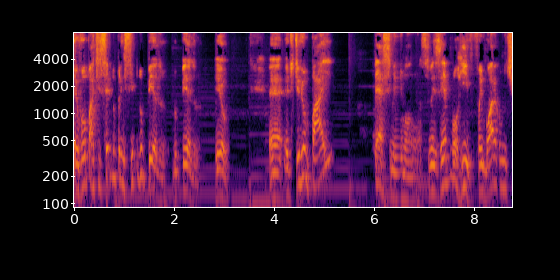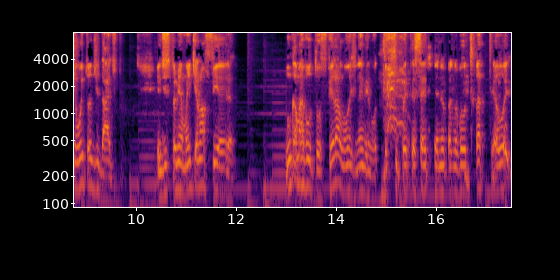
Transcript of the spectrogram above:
eu vou partir sempre do princípio do Pedro. Do Pedro, eu. É, eu tive um pai péssimo, irmão. Assim, um exemplo horrível. Foi embora quando tinha oito anos de idade. Ele disse para minha mãe que era uma feira. Nunca mais voltou. Feira longe, né, meu irmão? Tô com 57 anos, mas não voltou até hoje.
